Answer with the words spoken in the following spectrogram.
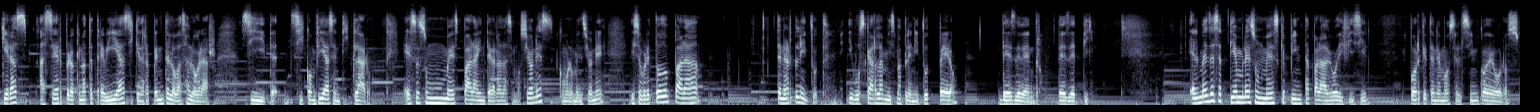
quieras hacer pero que no te atrevías y que de repente lo vas a lograr. Si, si confías en ti, claro. Eso es un mes para integrar las emociones, como lo mencioné, y sobre todo para tener plenitud y buscar la misma plenitud, pero desde dentro, desde ti. El mes de septiembre es un mes que pinta para algo difícil porque tenemos el 5 de oros.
